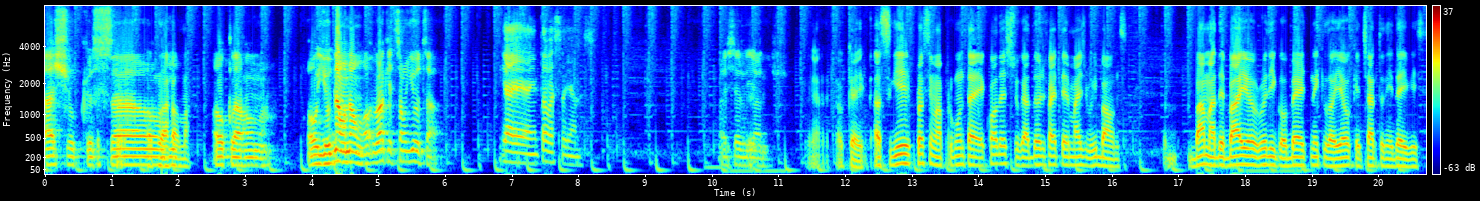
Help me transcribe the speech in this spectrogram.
acho que são Oklahoma. Oklahoma. Ou Utah. Não, não. Os Rockets são Utah. Yeah, yeah, yeah, então vai ser Yannis. Vai ser o Giannis. Yeah, ok. A seguir, próxima pergunta é: qual destes jogadores vai ter mais rebounds? Bama Adebayo, Rudy Gobert, Nikola Jokic, Anthony Davis.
